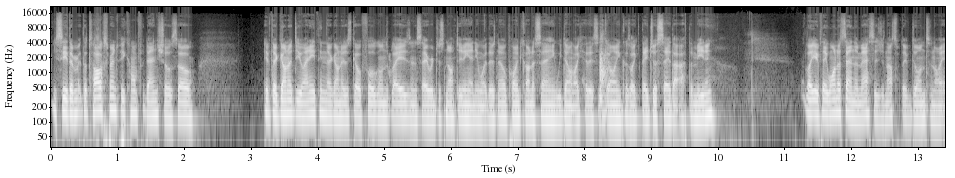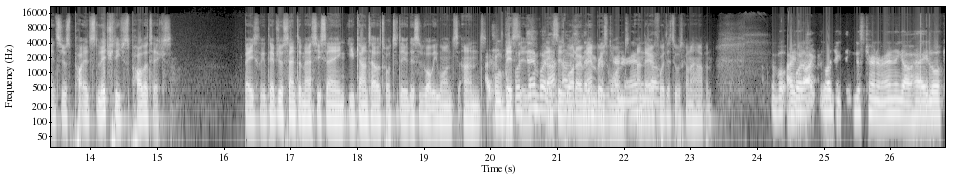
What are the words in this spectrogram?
you see, the the talks are meant to be confidential, so if they're going to do anything, they're going to just go full guns blazing and say we're just not doing it anymore. There's no point kind of saying we don't like how this is going because like they just say that at the meeting. Like if they want to send a message, and that's what they've done tonight, it's just po- it's literally just politics. Basically, they've just sent a message saying you can't tell us what to do. This is what we want, and I think this is this is what our members want, and and therefore this is what's going to happen. But, I- but I- that logic, they can just turn around and go, hey, look,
